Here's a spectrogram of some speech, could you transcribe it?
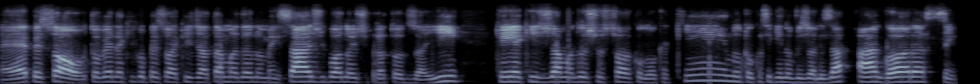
É, pessoal, estou vendo aqui que o pessoal aqui já está mandando mensagem. Boa noite para todos aí. Quem aqui já mandou, deixa eu só colocar aqui, não estou conseguindo visualizar, agora sim.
